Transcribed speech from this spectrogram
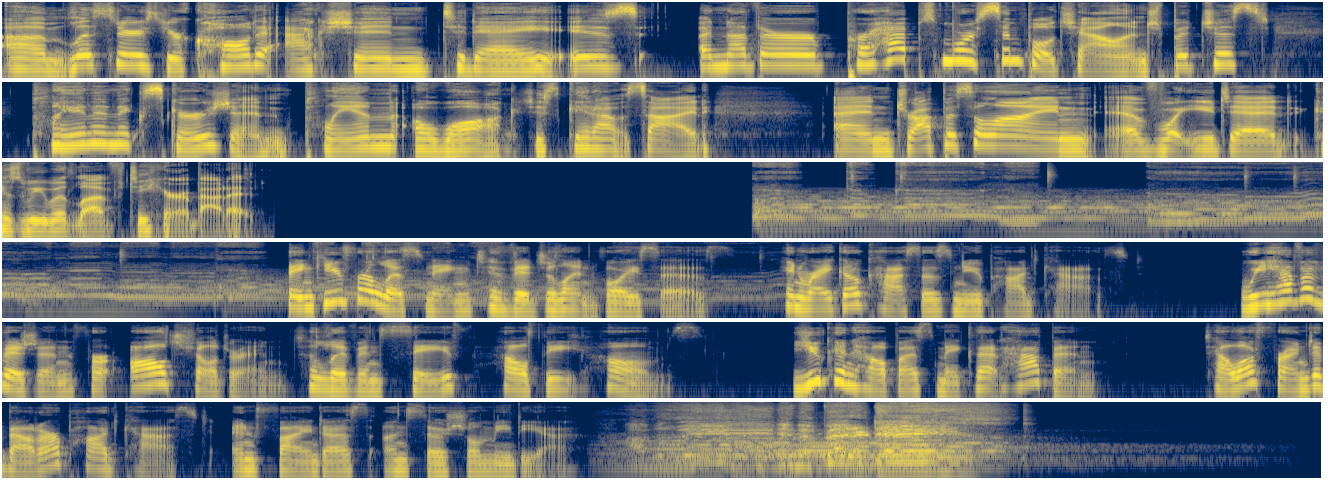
um, listeners, your call to action today is another perhaps more simple challenge, but just plan an excursion, plan a walk, just get outside and drop us a line of what you did because we would love to hear about it. Thank you for listening to Vigilant Voices. Henrico Casa's new podcast. We have a vision for all children to live in safe, healthy homes. You can help us make that happen. Tell a friend about our podcast and find us on social media.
